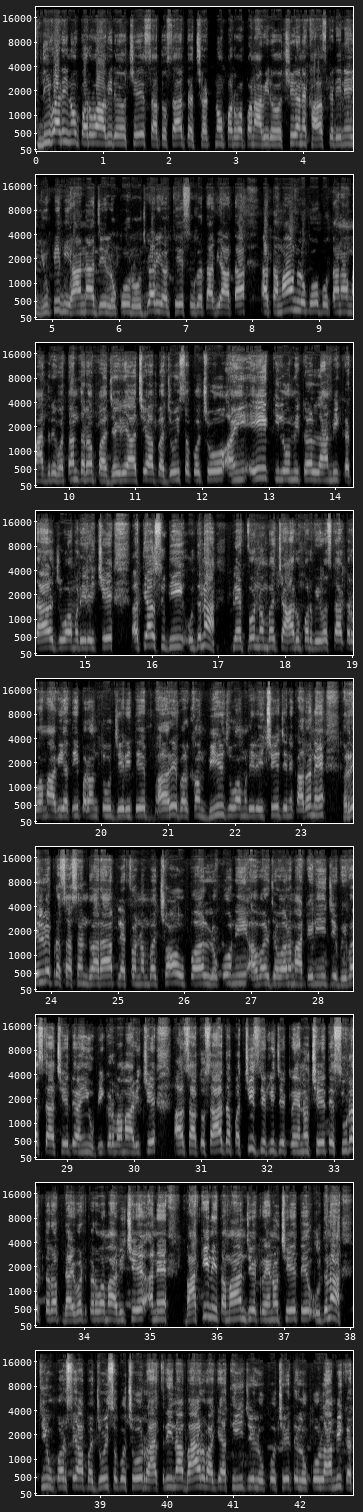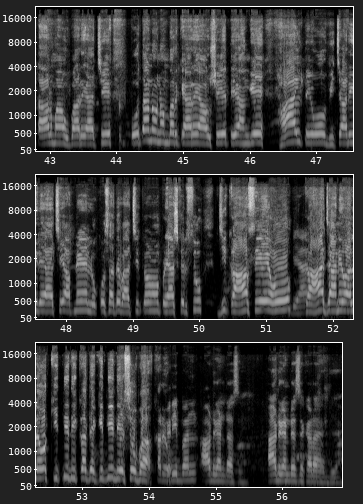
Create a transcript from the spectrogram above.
દિવાળીનો પર્વ આવી રહ્યો છે. સાથોસાથ છઠનો પર્વ પણ આવી રહ્યો છે અને ખાસ કરીને યુપી બિહારના જે લોકો રોજગારી અર્થે સુરત આવ્યા હતા, આ તમામ લોકો પોતાના માદરે વતન તરફ જઈ રહ્યા છે. આપ જોઈ શકો છો, અહીં એક કિલોમીટર લાંબી કતાર જોવા મળી રહી છે. અત્યાર સુધી ઉધના પ્લેટફોર્મ નંબર ચાર ઉપર વ્યવસ્થા કરવામાં આવી હતી, પરંતુ જે રીતે ભારે ભરખમ ભીડ જોવા મળી રહી છે, જેને કારણે રેલવે પ્રશાસન દ્વારા પ્લેટફોર્મ નંબર છ ઉપર લોકોની અવર માટેની જે વ્યવસ્થા છે તે અહીં ઊભી કરવામાં કરવામાં આવી છે. આ સાથોસાથ પચીસ જેટલી જે ટ્રેનો છે તે સુરત તરફ ડાયવર્ટ કરવામાં આવી છે અને બાકીની તમામ જે ટ્રેનો છે તે ઉધનાથી ઉપડશે આપ જોઈ શકો છો રાત્રિના બાર વાગ્યાથી જે લોકો છે તે લોકો લાંબી કતારમાં ઊભા રહ્યા છે. પોતાનો નંબર ક્યારે આવશે તે અંગે હાલ તેઓ વિચારી રહ્યા છે. આપણે લોકો સાથે વાતચીત કરવાનો પ્રયાસ કરીશું. જી કહા સે હો? કહા જાને વાલે હો? કિતની દિક્કત હે? કિતની દેર સે ઊભા? કરીબન આઠ ઘંટા સે. આठ घंटे से खड़ा है भैया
